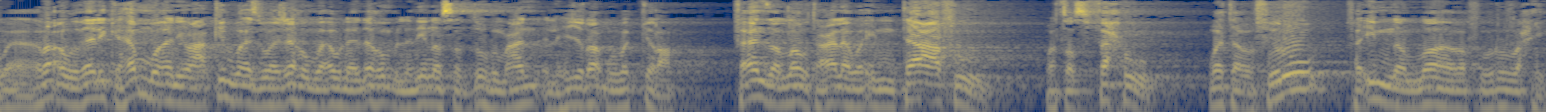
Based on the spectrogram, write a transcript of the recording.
ورأوا ذلك هموا أن يعاقبوا أزواجهم وأولادهم الذين صدوهم عن الهجرة مبكرا. فأنزل الله تعالى وإن تعفوا وتصفحوا وتغفروا فإن الله غفور رحيم.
